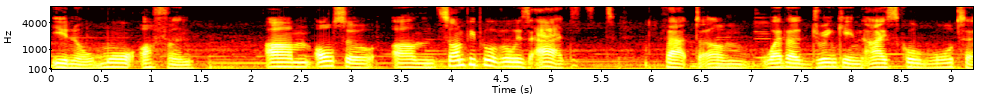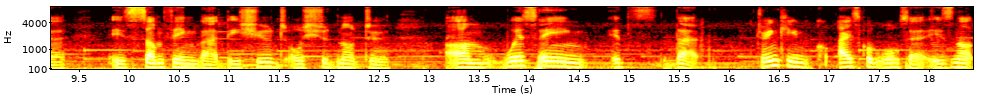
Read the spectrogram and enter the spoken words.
you know more often um, also um, some people have always asked that um, whether drinking ice cold water is something that they should or should not do. Um, we're saying it's that drinking ice cold water is not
